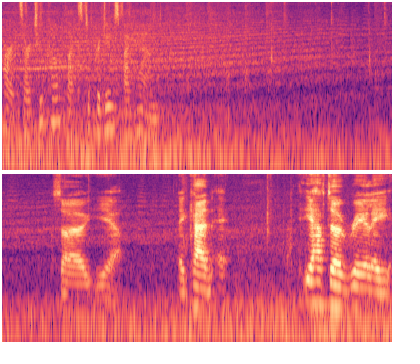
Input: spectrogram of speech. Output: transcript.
parts are too complex to produce by hand. So yeah, it can. It, you have to really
